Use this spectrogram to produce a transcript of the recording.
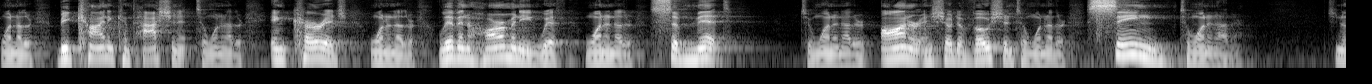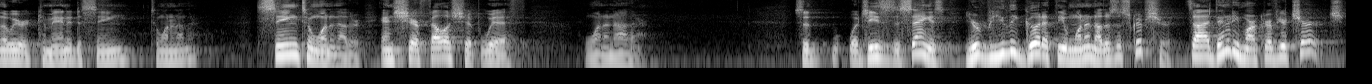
one another, be kind and compassionate to one another, encourage one another, live in harmony with one another, submit to one another, honor and show devotion to one another, sing to one another. Did you know that we were commanded to sing to one another? Sing to one another and share fellowship with one another. So, what Jesus is saying is, you're really good at the one another's of Scripture. It's an identity marker of your church.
